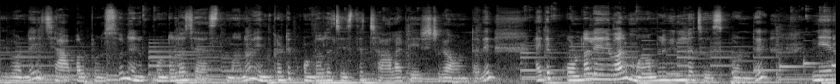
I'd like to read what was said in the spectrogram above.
ఇదిగోండి ఈ చేపల పులుసు నేను కుండలో చేస్తున్నాను. ఎందుకంటే కుండలో చేస్తే చాలా టేస్ట్గా ఉంటుంది. అయితే కుండ లేని వాళ్ళు మామూలు గిన్నెలో చేసుకోండి. నేను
